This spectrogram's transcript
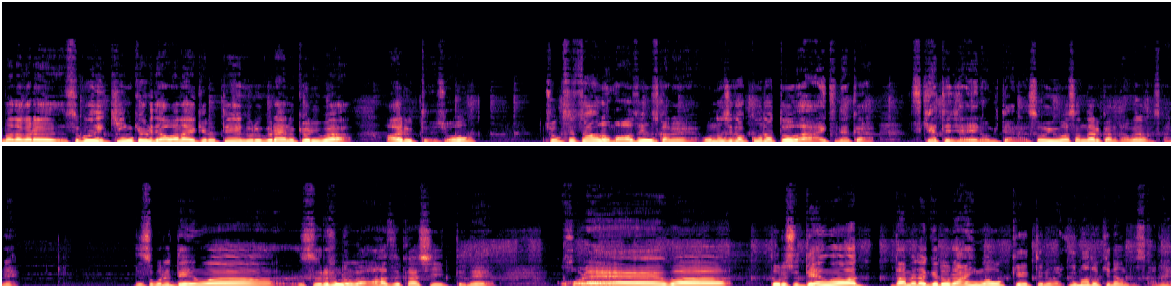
まあだから、すごい近距離で会わないけど、手振るぐらいの距離は会えるって言うでしょ？直接会うのまずいんですかね？同じ学校だと、ああいつなんか付き合ってんじゃねえの？みたいな、そういう噂になるからダメなんですかね？で、そこで電話するのが恥ずかしいってね、これは、どうでしょう？電話はダメだけど LINE は OK っていうのは今時なんですかね？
